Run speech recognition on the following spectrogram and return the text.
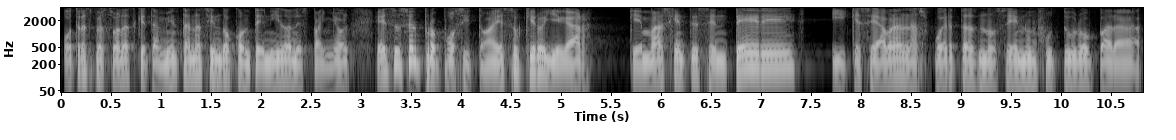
otras personas que también están haciendo contenido en español. Eso es el propósito, a eso quiero llegar, que más gente se entere y que se abran las puertas, no sé, en un futuro para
